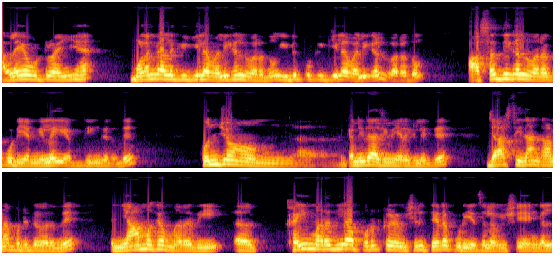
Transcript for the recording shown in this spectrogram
அலைய விட்டுருவாங்க. முழங்காலுக்கு கீழே வலிகள் வரதும் இடுப்புக்கு கீழே வலிகள் வரதும் அசதிகள் வரக்கூடிய நிலை அப்படிங்கிறது கொஞ்சம் கன்னிராசினியர்களுக்கு ஜாஸ்தி தான் காணப்பட்டுட்டு வருது. ஞாபக மறதி கை பொருட்களை விஷயம் தேடக்கூடிய சில விஷயங்கள்.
